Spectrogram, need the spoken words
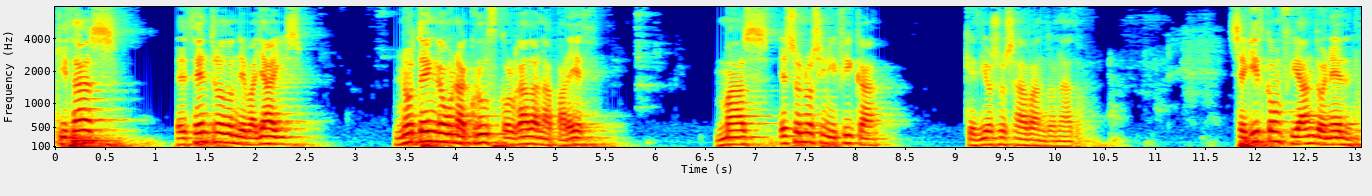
Quizás el centro donde vayáis no tenga una cruz colgada en la pared, mas eso no significa que Dios os ha abandonado. Seguid confiando en Él,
